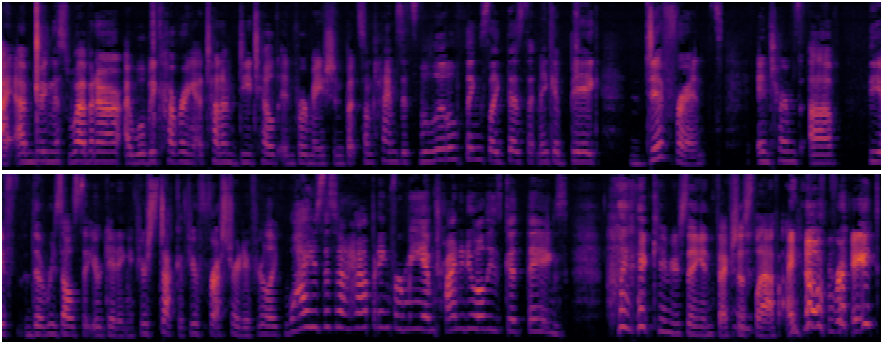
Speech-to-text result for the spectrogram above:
I am doing this webinar. I will be covering a ton of detailed information, but sometimes it's little things like this that make a big difference in terms of the the results that you're getting. If you're stuck, if you're frustrated, if you're like, why is this not happening for me? I'm trying to do all these good things. Kim, you're saying infectious laugh. I know, right?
